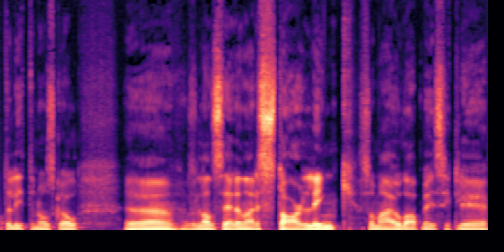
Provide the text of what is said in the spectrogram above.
satellitter nå skal uh, lansere den derre Starlink, som er jo da basically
